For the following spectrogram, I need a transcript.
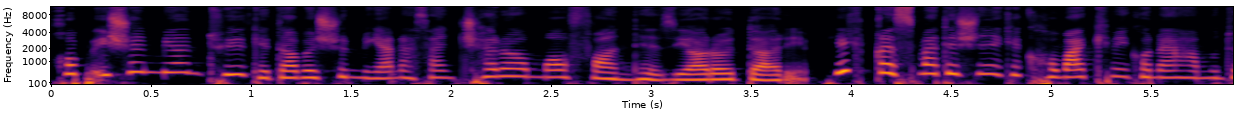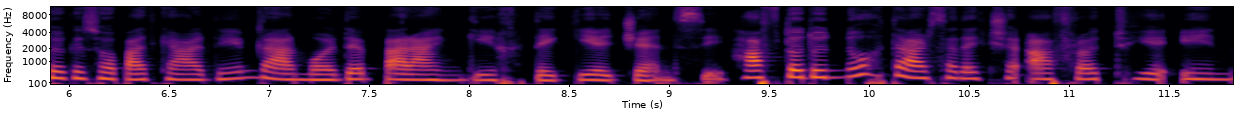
خب ایشون میان توی کتابشون میگن اصلا چرا ما فانتزیا رو داریم؟ یک قسمتش اینه که کمک می‌کنه همونطور که صحبت کردیم در مورد برانگیختگی. جنسی. 79 درصد افراد توی این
